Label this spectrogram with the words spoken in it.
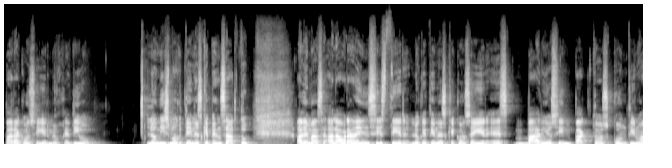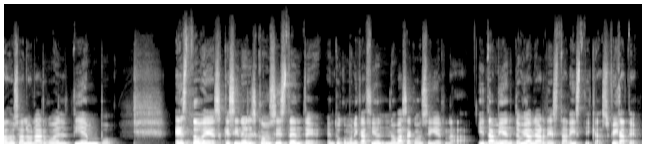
para conseguir mi objetivo. Lo mismo tienes que pensar tú. Además, a la hora de insistir, lo que tienes que conseguir es varios impactos continuados a lo largo del tiempo. Esto es que si no eres consistente en tu comunicación no vas a conseguir nada. Y también te voy a hablar de estadísticas. Fíjate,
